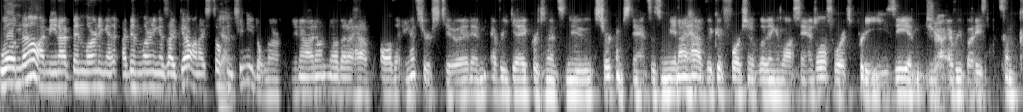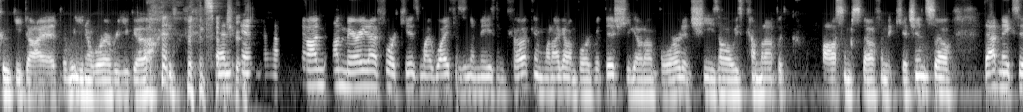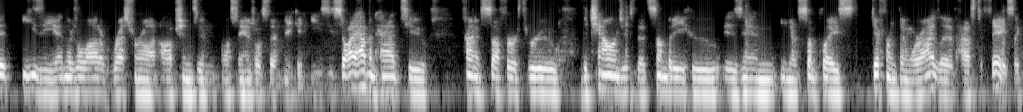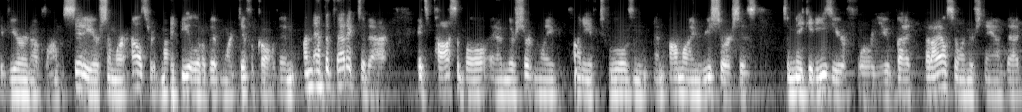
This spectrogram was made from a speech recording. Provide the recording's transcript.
well, no, I mean, I've been learning. I've been learning as I go, and I still yeah. continue to learn. You know, I don't know that I have all the answers to it, and every day presents new circumstances. I mean, I have the good fortune of living in Los Angeles, where it's pretty easy, and sure. you know, everybody's some kooky diet. You know, wherever you go. and, and, and uh, I'm I'm married. I have four kids. My wife is an amazing cook, and when I got on board with this, she got on board, and she's always coming up with awesome stuff in the kitchen. So that makes it easy. And there's a lot of restaurant options in Los Angeles that make it easy. So I haven't had to kind of suffer through the challenges that somebody who is in, you know, someplace different than where I live has to face. Like if you're in Oklahoma City or somewhere else, it might be a little bit more difficult. And I'm empathetic to that. It's possible, and there's certainly plenty of tools and, and online resources to make it easier for you. But but I also understand that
